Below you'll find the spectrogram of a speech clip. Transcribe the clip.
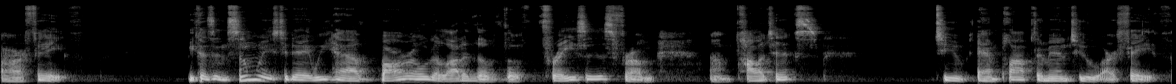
our faith. Because in some ways today we have borrowed a lot of the, the phrases from um, politics to and plop them into our faith.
